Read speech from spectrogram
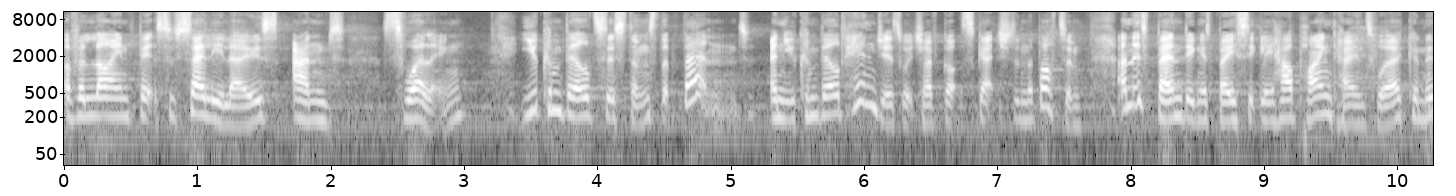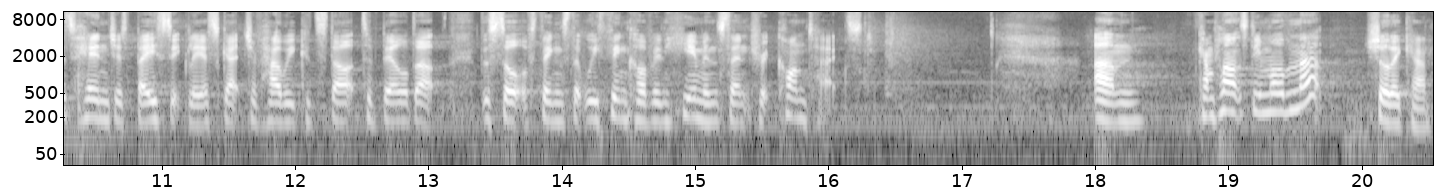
of aligned bits of cellulose and swelling, you can build systems that bend, and you can build hinges, which I've got sketched in the bottom. And this bending is basically how pine cones work, and this hinge is basically a sketch of how we could start to build up the sort of things that we think of in human-centric context. Um, can plants do more than that? Sure they can.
